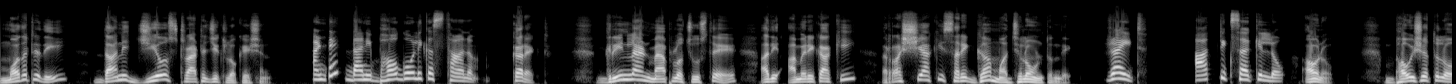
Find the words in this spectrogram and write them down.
మొదటిది దాని జియో స్ట్రాటజిక్ లొకేషన్. అంటే దాని భౌగోళిక స్థానం. కరెక్ట్. గ్రీన్లాండ్ మ్యాప్లో చూస్తే అది అమెరికాకి రష్యాకి సరిగ్గా మధ్యలో ఉంటుంది. రైట్. ఆర్క్టిక్ సర్కిల్లో. అవును. భవిష్యత్తులో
